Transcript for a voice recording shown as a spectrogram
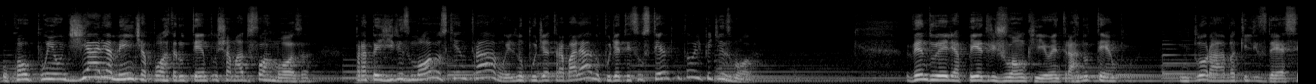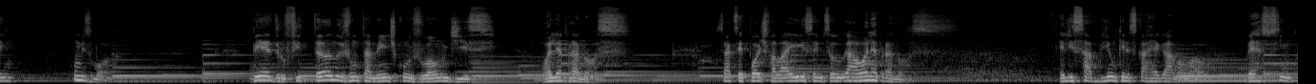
o qual punham diariamente à porta do templo chamado Formosa, para pedir esmolas que entravam. Ele não podia trabalhar, não podia ter sustento, então ele pedia esmola. Vendo ele a Pedro e João que iam entrar no templo, implorava que lhes dessem uma esmola. Pedro, fitando juntamente com João, disse: Olha para nós. Será que você pode falar isso aí no seu lugar? Olha para nós. Eles sabiam que eles carregavam algo. Verso 5.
